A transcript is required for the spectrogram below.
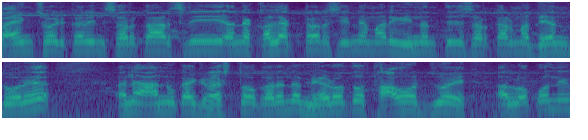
બાંધછોડ કરીને સરકારશ્રી અને કલેક્ટરશ્રીને મારી વિનંતી છે, સરકારમાં ધ્યાન દોરે અને આનું કંઈક રસ્તો કરે ને મેળો તો થાવો જ જોઈએ. આ લોકોની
